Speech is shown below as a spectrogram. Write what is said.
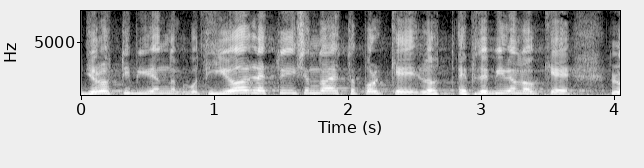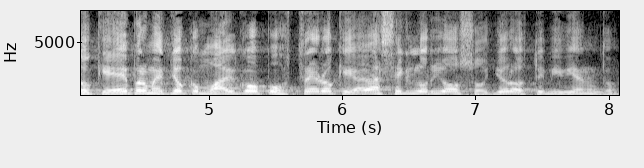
Yo lo estoy viviendo, si yo le estoy diciendo esto es porque estoy viviendo que lo que Él prometió como algo postrero que va a ser glorioso, yo lo estoy viviendo.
